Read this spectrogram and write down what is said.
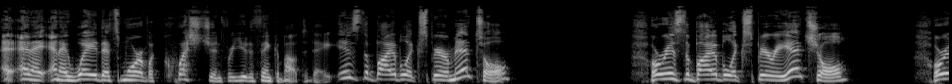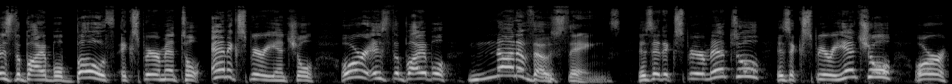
in a, in a way that's more of a question for you to think about today. Is the Bible experimental? Or is the Bible experiential? Or is the Bible both experimental and experiential? Or is the Bible none of those things? Is it experimental? Is experiential? Or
